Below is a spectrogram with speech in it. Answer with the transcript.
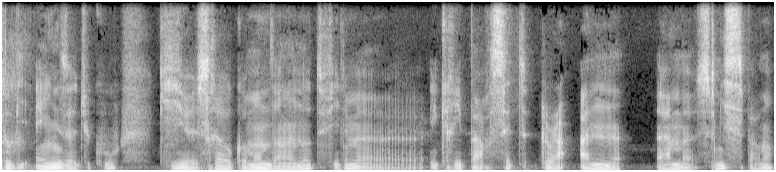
Toby Haynes, du coup, qui euh, serait aux commandes d'un autre film euh, écrit par Seth Graham Smith, pardon,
